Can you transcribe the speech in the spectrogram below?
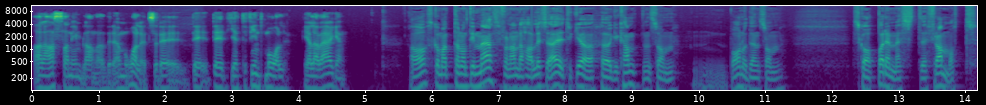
Al-Hassan inblandade i det här målet så det, det, det är ett jättefint mål hela vägen. Ja, ska man ta någonting med sig från andra halvlek så är det tycker jag högerkanten som mm, var nog den som skapade mest eh, framåt.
